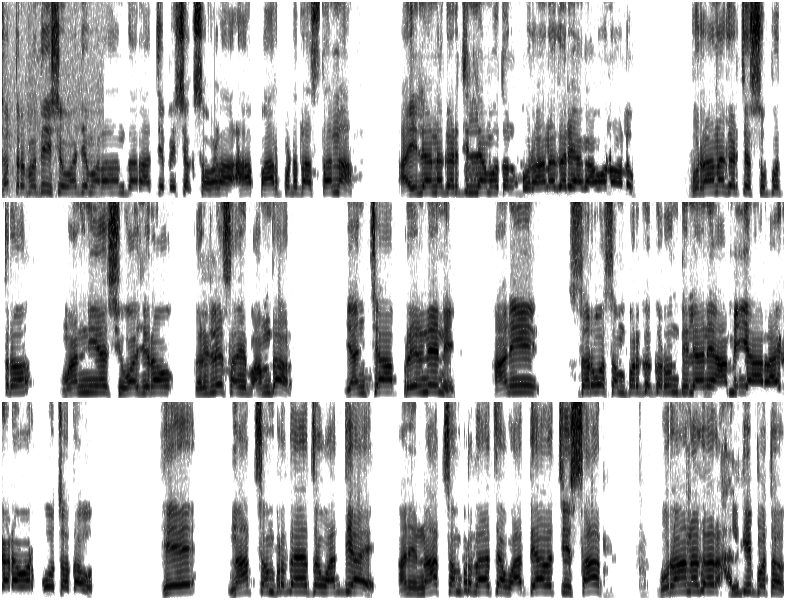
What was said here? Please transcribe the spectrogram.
छत्रपती शिवाजी महाराजांचा राज्याभिषेक सोहळा हा पार पडत असताना अहिल्यानगर जिल्ह्यामधून बुरानगर या गावानं आलो. बुरानगरचे सुपुत्र माननीय शिवाजीराव करिले साहेब आमदार यांच्या प्रेरणेने आणि सर्व संपर्क करून दिल्याने आम्ही या रायगडावर पोहोचत आहोत. हे नाथ संप्रदायाचं वाद्य आहे आणि नाथ संप्रदायाच्या वाद्याची साथ बुरानगर हलकी पथक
